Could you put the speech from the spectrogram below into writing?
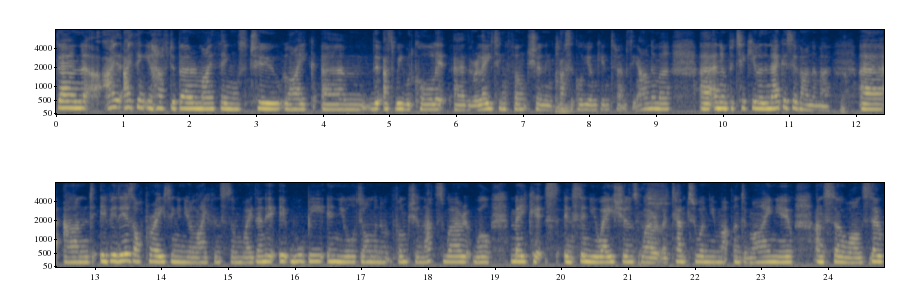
then I, I think you have to bear in mind things too, like um, the, as we would call it, uh, the relating function in classical Jungian terms, the anima, uh, and in particular the negative anima. Uh, and if it is operating in your life in some way, then it, it will be in your dominant function. That's where it will make its insinuations, where it'll attempt to un- undermine you, and so on. So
